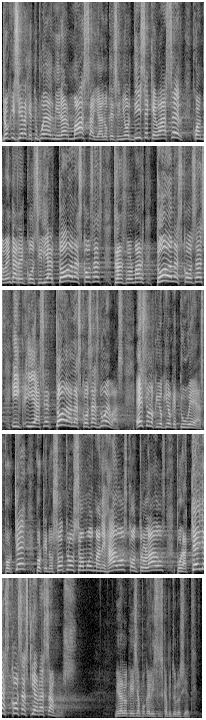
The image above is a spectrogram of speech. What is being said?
yo quisiera que tú puedas mirar más allá lo que el Señor dice que va a hacer cuando venga a reconciliar todas las cosas, transformar todas las cosas y, hacer todas las cosas nuevas. Eso es lo que yo quiero que tú veas. ¿Por qué? Porque nosotros somos manejados, controlados por aquellas cosas que abrazamos. Mira lo que dice Apocalipsis capítulo 7.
